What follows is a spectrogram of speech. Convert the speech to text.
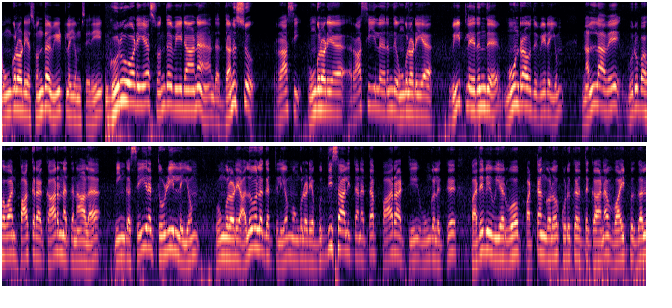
உங்களுடைய சொந்த வீட்லையும் சரி குருவோடைய சொந்த வீடான அந்த தனுசு ராசி உங்களுடைய ராசியிலிருந்து உங்களுடைய வீட்டில் இருந்து மூன்றாவது வீடையும் நல்லாவே குரு பகவான் பார்க்குற காரணத்தினால நீங்கள் செய்கிற தொழிலையும் உங்களுடைய அலுவலகத்திலையும் உங்களுடைய புத்திசாலித்தனத்தை பாராட்டி உங்களுக்கு பதவி உயர்வோ பட்டங்களோ கொடுக்கறதுக்கான வாய்ப்புகள்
